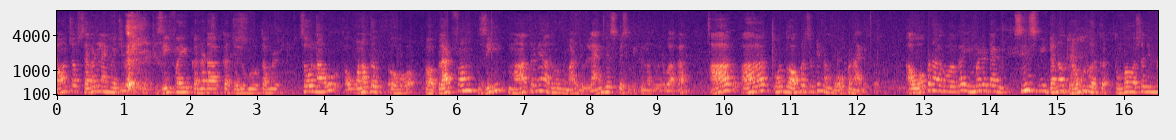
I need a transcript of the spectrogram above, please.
launch of seven language Zee five Kannada Telugu Tamil so ನಾವು one of the platform Zee ಮಾತ್ರನೇ ಅದನ್ನೊಂದು ಮಾಡಿದ್ವಿ. ಲ್ಯಾಂಗ್ವೇಜ್ ಸ್ಪೆಸಿಫಿಕ್ ಅನ್ನೋದು ಇರುವಾಗ ಆ ಆ ಒಂದು ಆಪರ್ಚುನಿಟಿ ನಮ್ಗೆ ಓಪನ್ ಆಗಿತ್ತು. ಆ ಓಪನ್ ಆಗುವಾಗ ಇಮಿಡಿಯೇಟ್ ಆಗಿ since we done a ground work ತುಂಬಾ ವರ್ಷದಿಂದ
